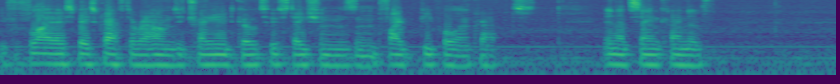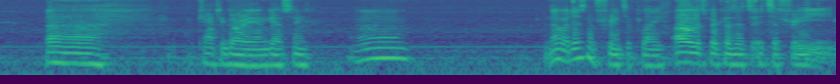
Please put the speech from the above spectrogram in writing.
You fly a spacecraft around, you trade, go to stations, and fight people and crap. It's in that same kind of uh, category, I'm guessing. Um, no, it isn't free to play. Oh, it's because it's it's a free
